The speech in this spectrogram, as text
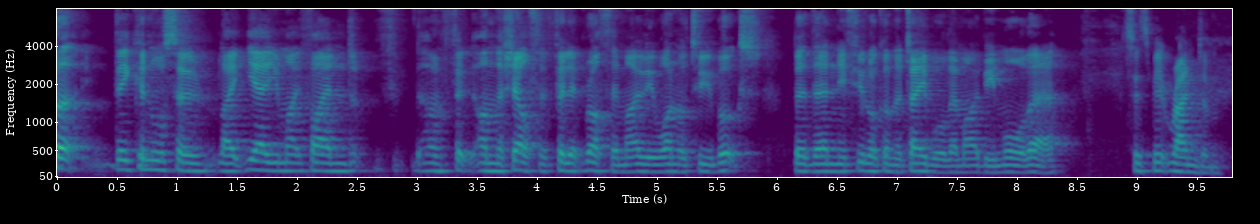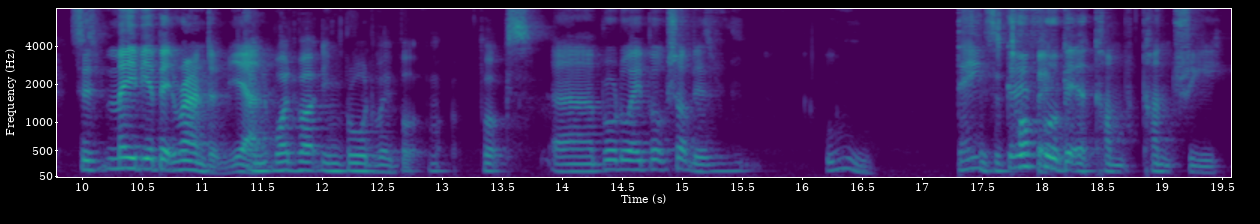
But they can also like yeah, you might find on the shelf of Philip Roth there might be one or two books, but then if you look on the table there might be more there. So it's a bit random. So it's maybe a bit random, yeah. And what about in Broadway book, books? Uh, Broadway Bookshop is. Ooh, they It's a go for a bit of com- country.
